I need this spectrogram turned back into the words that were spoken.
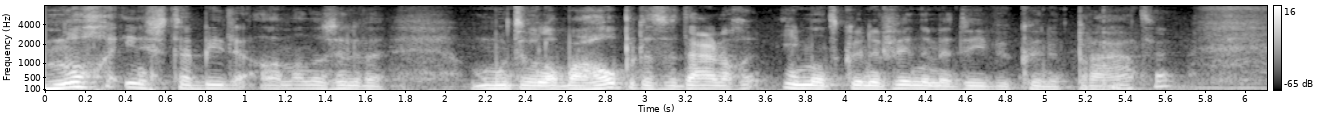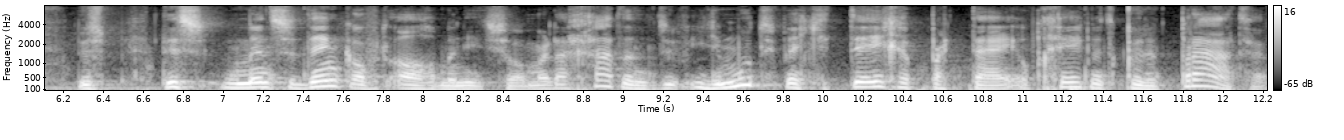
nog instabieler allemaal. Dan zullen we, moeten we nog maar hopen dat we daar nog iemand kunnen vinden met wie we kunnen praten. Dus dit mensen denken over het algemeen niet zo, maar daar gaat het natuurlijk. Je moet met je tegenpartij op een gegeven moment kunnen praten.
